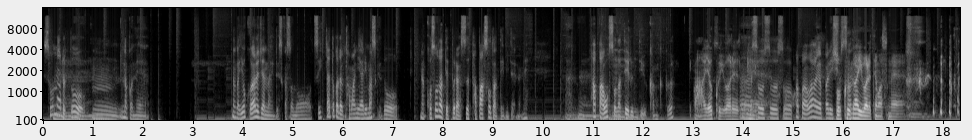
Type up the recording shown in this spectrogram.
そうなると、ううんん、なんかね、なんかよくあるじゃないですか、そのツイッターとかでもたまにありますけど、なんか子育てプラスパパ育てみたいなね、あのうんパパを育てるっていう感覚。ああ、よく言われるね。うんそうそうそう。パパはやっぱり僕が言われてますね。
